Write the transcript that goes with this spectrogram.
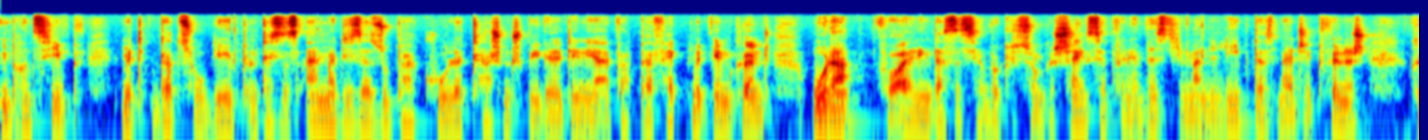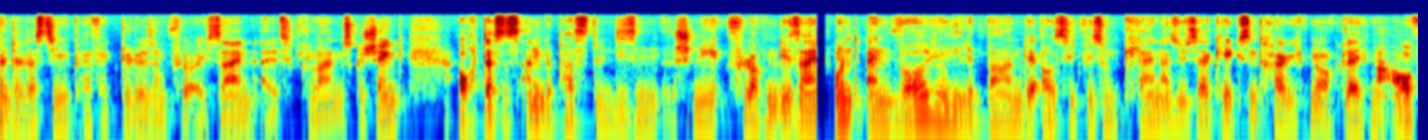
im Prinzip mit dazu gibt. Und das ist einmal dieser super coole Taschenspiegel, den ihr einfach perfekt mitnehmen könnt. Oder vor allen Dingen, das ist ja wirklich so ein Geschenkset. Wenn ihr wisst, jemand liebt das Magic Finish, könnte das die perfekte Lösung für euch sein als kleines Geschenk. Auch das ist angepasst in diesem Schneeflockendesign. Und ein Volume Lip Balm, der aussieht wie so ein kleiner süßer Keks. Den trage ich mir auch gleich mal auf.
